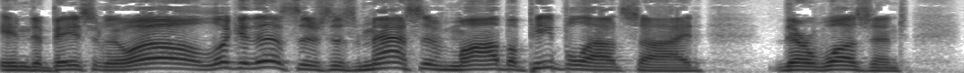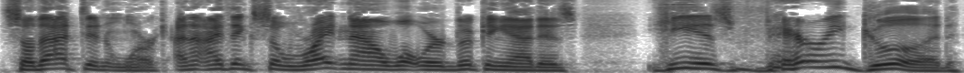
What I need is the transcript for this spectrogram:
into basically, well, look at this. There's this massive mob of people outside there wasn't. So that didn't work. And I think so right now what we're looking at is he is very good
